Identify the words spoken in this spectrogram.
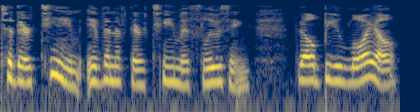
to their team, even if their team is losing. They'll be loyal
